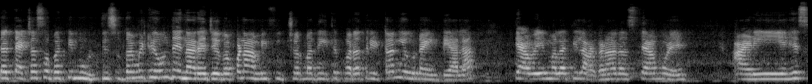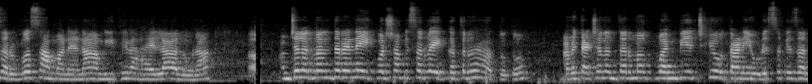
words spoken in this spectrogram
तर त्याच्यासोबत ती मूर्ती सुद्धा मी ठेवून देणार आहे. जेव्हा पण आम्ही फ्युचरमध्ये इथे परत रिटर्न येऊ ना इंडियाला त्यावेळी मला ती लागणारच त्यामुळे आणि हे सर्व सामान आहे ना आम्ही इथे राहायला आलो ना. आमच्या लग्नानंतर आहे ना एक वर्ष आम्ही सर्व एकत्र राहत होतो. आणि त्याच्यानंतर मग वन बी एच के होता आणि एवढे सगळे जण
